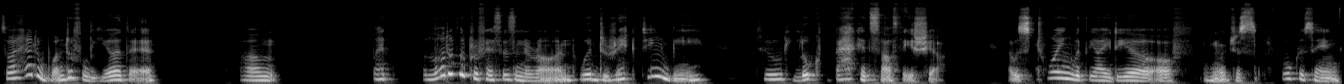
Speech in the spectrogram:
So I had a wonderful year there. Um, but a lot of the professors in Iran were directing me to look back at South Asia. I was toying with the idea of, you know, just focusing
